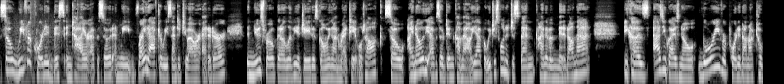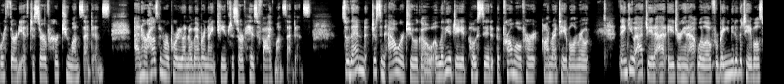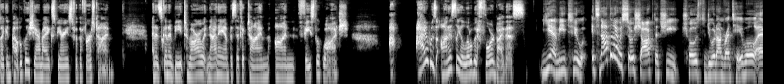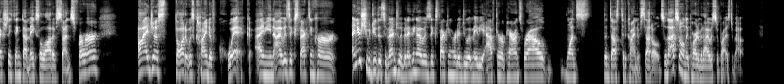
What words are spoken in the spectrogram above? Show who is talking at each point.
Speaker 1: So we recorded this entire episode and we right after we sent it to our editor, the news broke that Olivia Jade is going on Red Table Talk. So I know the episode didn't come out yet, but we just wanted to spend kind of a minute on that because as you guys know, Lori reported on October 30th to serve her 2-month sentence and her husband reported on November 19th to serve his 5-month sentence. So then just an hour or two ago, Olivia Jade posted the promo of her on Red Table and wrote, Thank you at Jada, at Adrian, at Willow for bringing me to the table so I can publicly share my experience for the first time. And it's going to be tomorrow at 9 a.m. Pacific time on Facebook Watch. I, I was honestly a little bit floored by this.
Speaker 2: Yeah, me too. It's not that I was so shocked that she chose to do it on Red Table. I actually think that makes a lot of sense for her. I just thought it was kind of quick. I mean, I was expecting her I knew she would do this eventually, but I think I was expecting her to do it maybe after her parents were out once the dust had kind of settled. So that's the only part of it I was surprised about.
